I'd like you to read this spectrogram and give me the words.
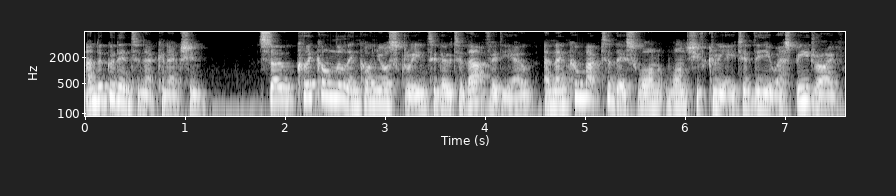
and a good internet connection. So click on the link on your screen to go to that video, and then come back to this one once you've created the USB drive.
